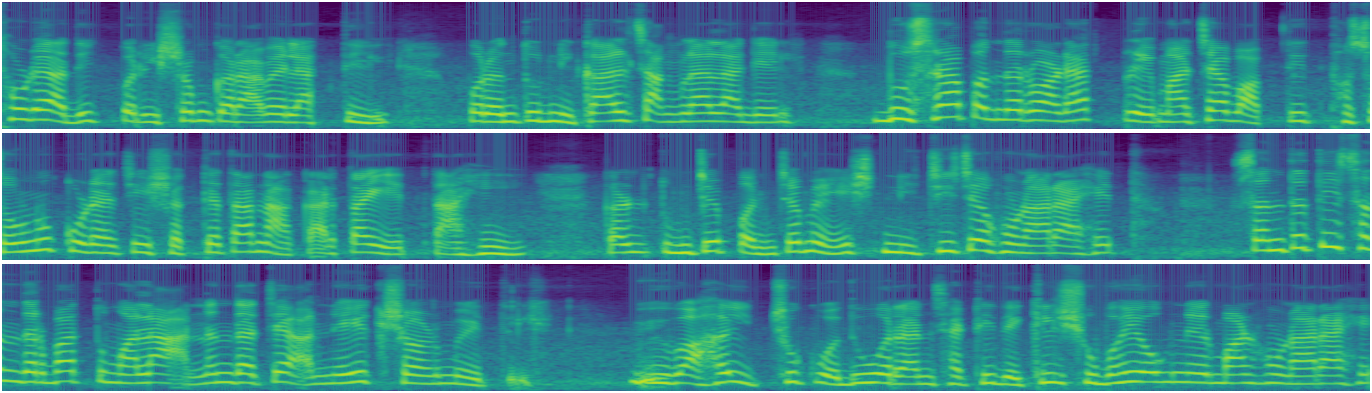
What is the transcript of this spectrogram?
थोडे अधिक परिश्रम करावे लागतील परंतु निकाल चांगला लागेल. दुसऱ्या पंधरवाड्यात प्रेमाच्या बाबतीत फसवणूक होण्याची शक्यता नाकारता येत नाही. कारण तुमचे पंचमेश निचीचे होणार आहेत. संतती संदर्भात तुम्हाला आनंदाचे अनेक क्षण मिळतील. विवाह इच्छुक वधूवरांसाठी देखील शुभयोग निर्माण होणार आहे.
